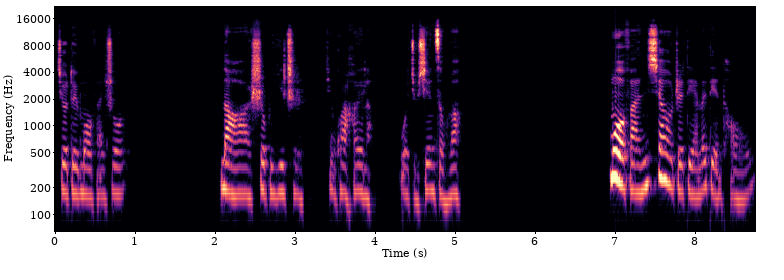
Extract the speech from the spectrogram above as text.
就对莫凡说：“那事不宜迟，天快黑了，我就先走了。”莫凡笑着点了点头，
